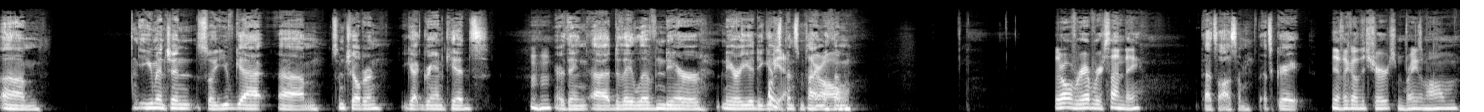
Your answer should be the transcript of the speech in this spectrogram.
Um, you mentioned so you've got um, some children, you got grandkids, everything. Uh, do they live near near you? Do you get Mm-hmm. Oh, to yeah. spend some time They're with all- them? They're over every Sunday. That's awesome. That's great. Yeah, they go to church and brings them home.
